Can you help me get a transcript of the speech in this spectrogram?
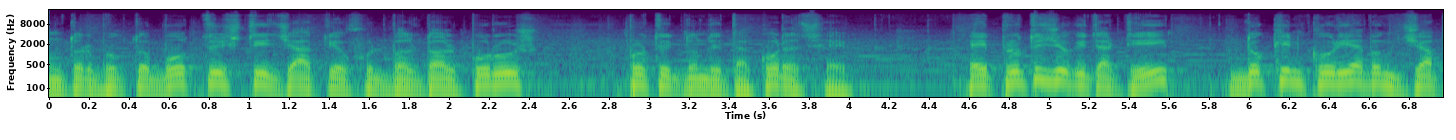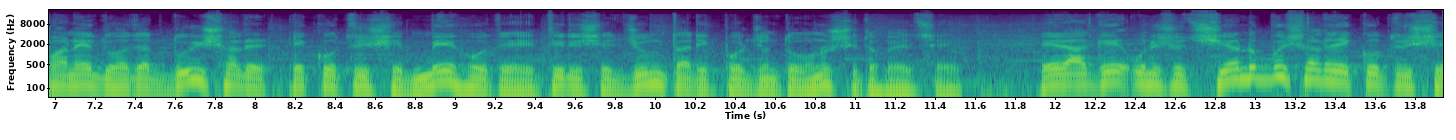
অন্তর্ভুক্ত বত্রিশটি জাতীয় ফুটবল দল পুরুষ প্রতিদ্বন্দ্বিতা করেছে। এই প্রতিযোগিতাটি দক্ষিণ কোরিয়া এবং জাপানে দু হাজার দুই সালের একত্রিশে মে হতে তিরিশে জুন তারিখ পর্যন্ত অনুষ্ঠিত হয়েছে। এর আগে উনিশশো ছিয়ানব্বই সালের একত্রিশে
